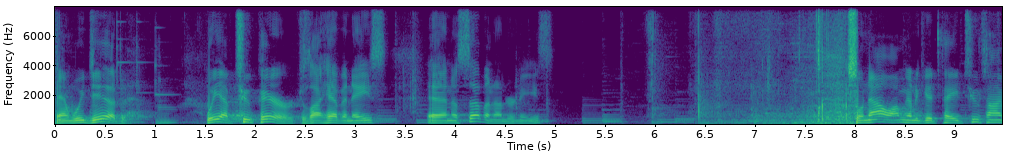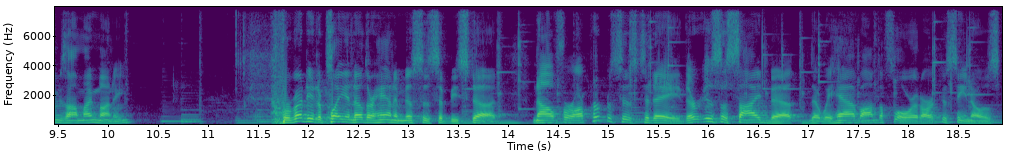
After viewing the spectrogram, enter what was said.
And we did. We have two pair, because I have an ace and a seven underneath. So now I'm gonna get paid two times on my money. We're ready to play another hand in Mississippi Stud. Now, for our purposes today, there is a side bet that we have on the floor at our casinos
